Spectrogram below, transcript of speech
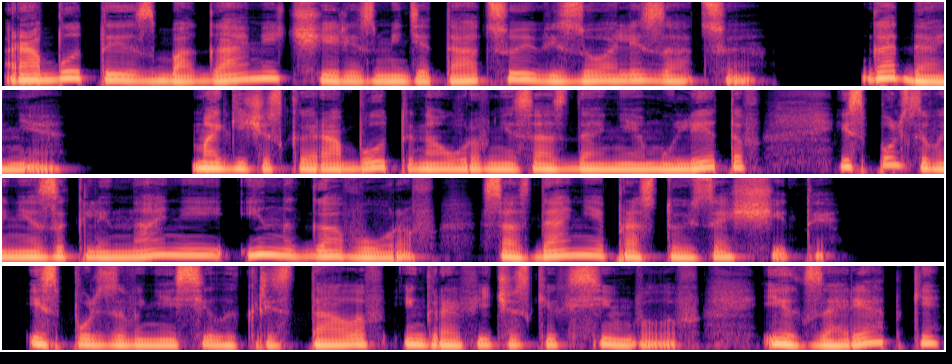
Работы с богами через медитацию и визуализацию. Гадание. Магической работы на уровне создания амулетов, использования заклинаний и наговоров, создания простой защиты использование силы кристаллов и графических символов, их зарядки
